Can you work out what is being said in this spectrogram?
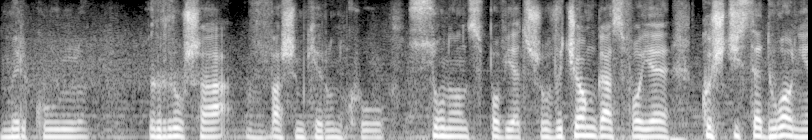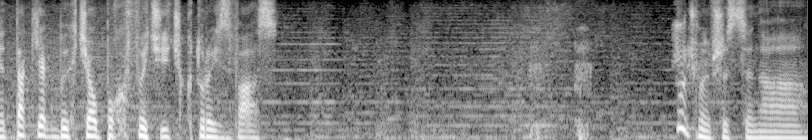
Myrkul rusza w waszym kierunku, sunąc w powietrzu, wyciąga swoje kościste dłonie, tak jakby chciał pochwycić którejś z was. Rzućmy wszyscy na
